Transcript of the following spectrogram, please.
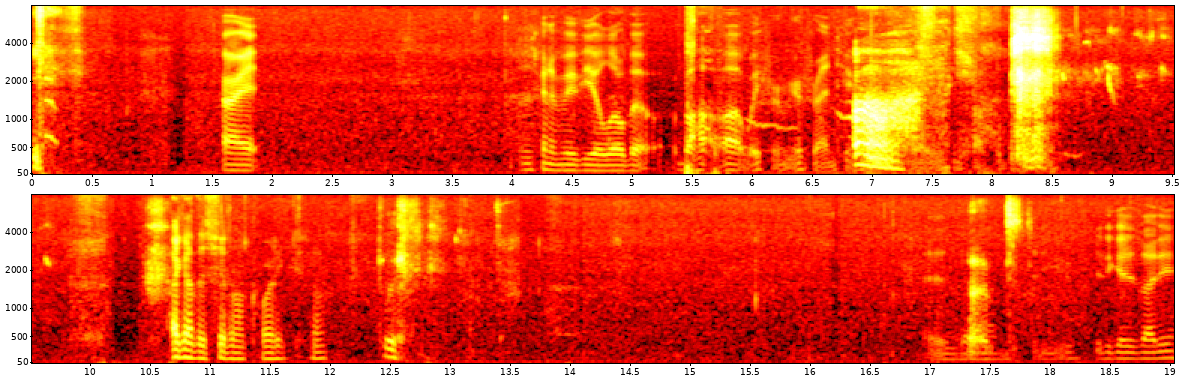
All right. I'm just gonna move you a little bit uh, away from your friend here. Ugh, so you can talk to- I got this shit on recording too. Is, Uh, um, did, you, did you get his ID?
